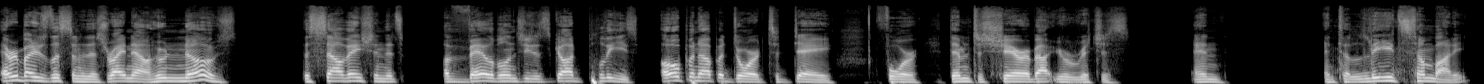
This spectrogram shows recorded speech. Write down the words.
everybody who's listening to this right now who knows the salvation that's available in Jesus. God, please open up a door today for them to share about your riches and and to lead somebody.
